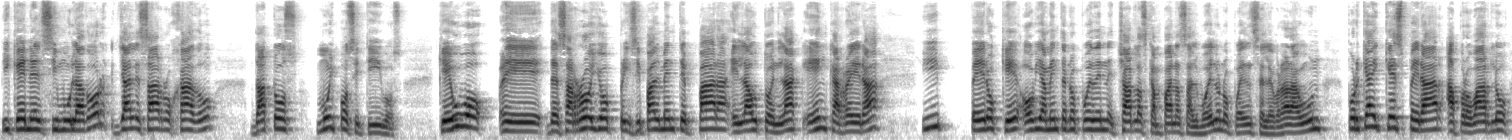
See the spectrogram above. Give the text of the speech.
y que en el simulador ya les ha arrojado datos muy positivos, que hubo eh, desarrollo principalmente para el auto en, la, en carrera y pero que obviamente no pueden echar las campanas al vuelo, no pueden celebrar aún, porque hay que esperar a probarlo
